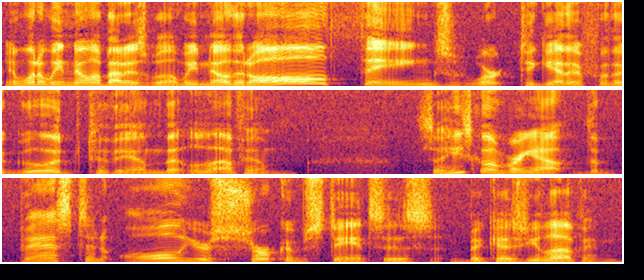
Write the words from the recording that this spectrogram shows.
And what do we know about his will? We know that all things work together for the good to them that love him. So he's going to bring out the best in all your circumstances because you love him.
